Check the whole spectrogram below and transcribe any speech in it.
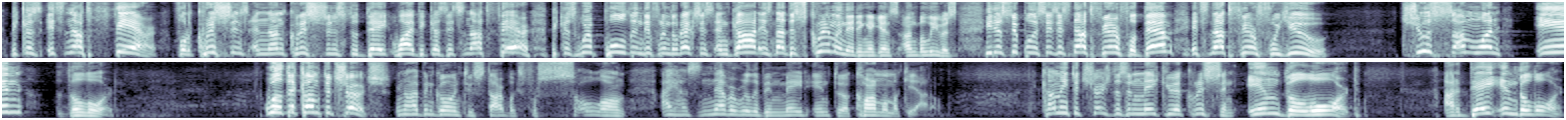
because it's not fair for Christians and non-Christians to date. Why? Because it's not fair. Because we're pulled in different directions and God is not discriminating against unbelievers. He just simply says it's not fair for them, it's not fair for you. Choose someone in the Lord. Will they come to church? You know, I've been going to Starbucks for so long. I has never really been made into a caramel macchiato. Coming to church doesn't make you a Christian in the Lord. Are they in the Lord?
